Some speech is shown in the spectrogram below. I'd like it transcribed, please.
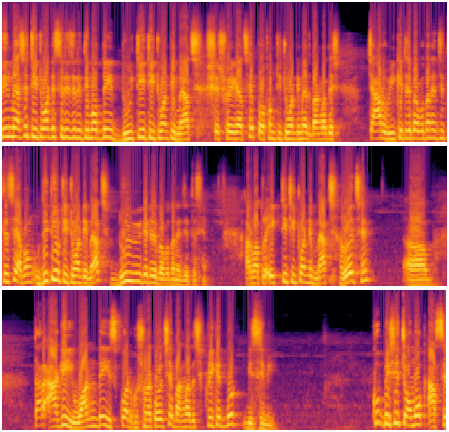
তিন ম্যাচে টি টোয়েন্টি সিরিজের ইতিমধ্যেই দুইটি টি টোয়েন্টি ম্যাচ শেষ হয়ে গেছে। প্রথম টি টোয়েন্টি ম্যাচ বাংলাদেশ চার উইকেটের ব্যবধানে জিতেছে এবং দ্বিতীয় টি টোয়েন্টি ম্যাচ দুই উইকেটের ব্যবধানে জিতেছে। আর মাত্র একটি টি টোয়েন্টি ম্যাচ রয়েছে। তার আগেই ওয়ান ডে স্কোয়াড ঘোষণা করেছে বাংলাদেশ ক্রিকেট বোর্ড, বিসিবি। খুব বেশি চমক আছে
